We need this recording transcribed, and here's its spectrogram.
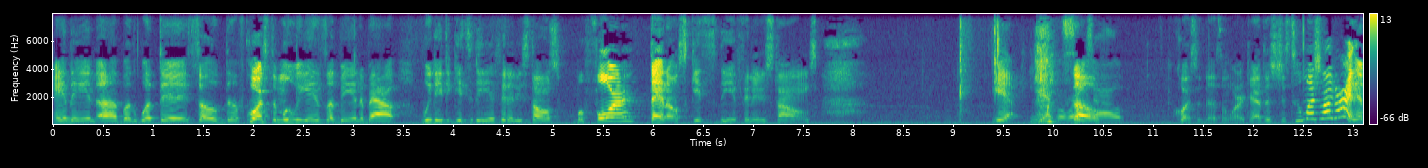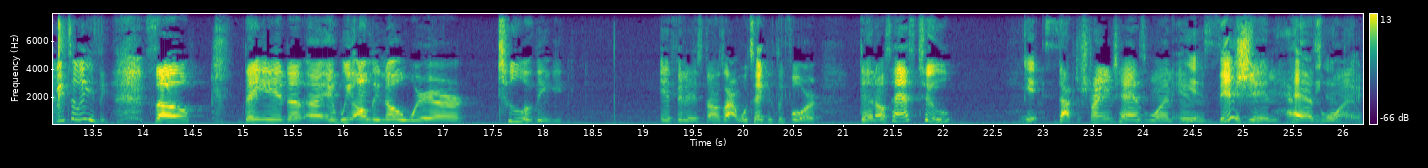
And then, uh, but what the, so the, of course the movie ends up being about we need to get to the Infinity Stones before Thanos gets to the Infinity Stones. Yeah. So, out. of course it doesn't work out. It's just too much like right. It'd be too easy. So they end up, uh, and we only know where two of the Infinity Stones are. Well, technically four. Thanos has two. Yes. Doctor Strange has one, and Yes, Vision, has, has one.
